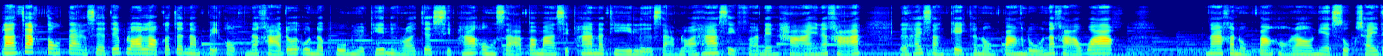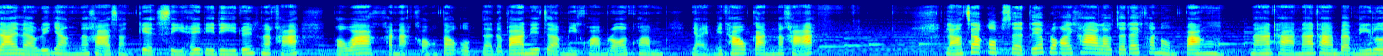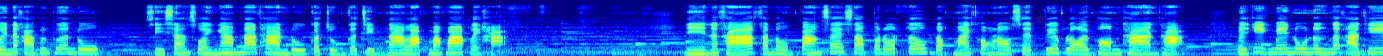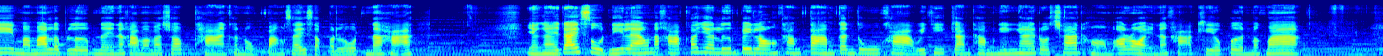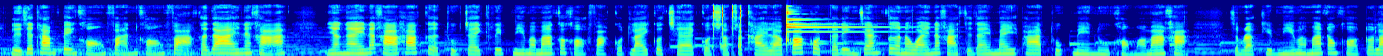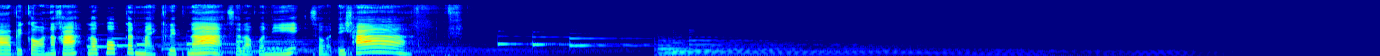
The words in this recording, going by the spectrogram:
หลังจากตกแต่งเสร็จเรียบร้อยเราก็จะนำไปอบนะคะด้วยอุณหภูมิอยู่ที่ 175 องศาประมาณ 15 นาที หรือ 350 ฟาเรนไฮต์นะคะ หรือให้สังเกตขนมปังดูนะคะว่าหน้าขนมปังของเราเนี่ยสุกใช้ได้แล้วหรือยังนะคะ สังเกตสีให้ดีๆด้วยนะคะ เพราะว่าขนาดของเตาอบแต่ละบ้านนี่จะมีความร้อนความใหญ่ไม่เท่ากันนะคะ หลังจากอบเสร็จเรียบร้อยค่ะ เราจะได้ขนมปังน่าทานน่าทานแบบนี้เลยนะคะ เพื่อนๆดู สีสันสวยงามน่าทานดูกระจุ่มกระจิ๋มน่ารักมากๆเลยค่ะ นี่นะคะ ขนมปังไส้สับปะรดรูปดอกไม้ของเราเสร็จเรียบร้อยพร้อมทานค่ะ เป็นอีกเมนูหนึ่งนะคะที่มาม่าเลิฟๆเลยนะคะ มาม่าชอบทานขนมปังไส้สับปะรดนะคะยังไงได้สูตรนี้แล้วนะคะ ก็อย่าลืมไปลองทำตามกันดูค่ะ วิธีการทำง่ายๆ รสชาติหอมอร่อยนะคะ เคี้ยวเพลินมากๆ หรือจะทำเป็นของฝันของฝากก็ได้นะคะ ยังไงนะคะ ถ้าเกิดถูกใจคลิปนี้มาม่าก็ขอฝากกดไลค์ กดแชร์ กด Subscribe แล้วก็กดกระดิ่งแจ้งเตือนเอาไว้นะคะ จะได้ไม่พลาดทุกเมนูของมาม่าค่ะสำหรับคลิปนี้มาม่าต้องขอตัวลาไปก่อนนะคะ แล้วพบกันใหม่คลิปหน้าสำหรับวันนี้ สวัสดีค่ะ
